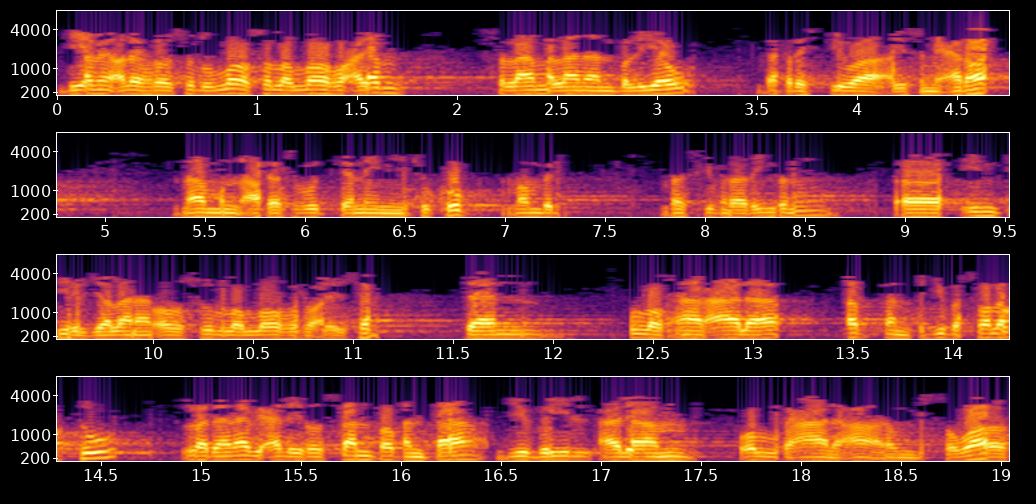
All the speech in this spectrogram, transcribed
dialami oleh Rasulullah Sallallahu Alaihi Wasallam selama perjalanan beliau dan peristiwa Isra. Namun ada sebutkan ini cukup memberi meski menaringkan uh, inti perjalanan Rasulullah SAW dan Allah Taala akan terjebak salat itu kepada Nabi alaihi wasallam tentang Jibril alam والله تعالى عالم بالصواب.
